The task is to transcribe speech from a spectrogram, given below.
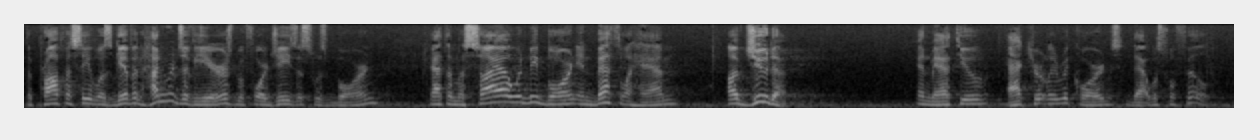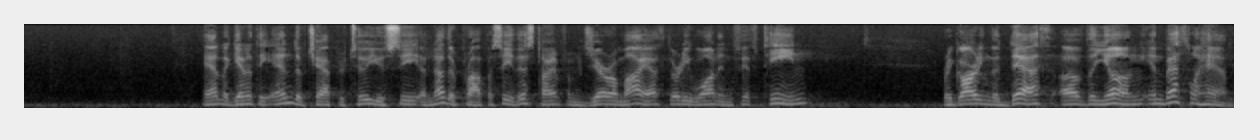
the prophecy was given hundreds of years before Jesus was born that the Messiah would be born in Bethlehem of Judah. And Matthew accurately records that was fulfilled. And again at the end of chapter 2, you see another prophecy, this time from Jeremiah 31 and 15, regarding the death of the young in Bethlehem.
